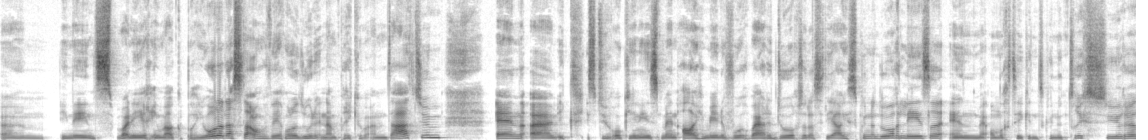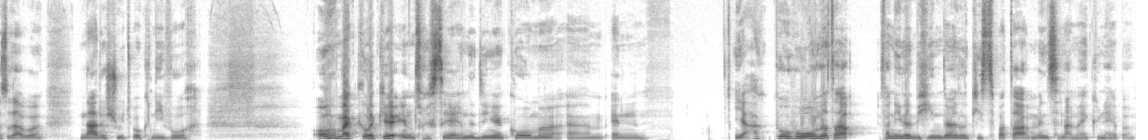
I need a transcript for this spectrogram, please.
um, ineens wanneer, in welke periode dat ze dat ongeveer willen doen en dan prikken we een datum. En uh, ik stuur ook ineens mijn algemene voorwaarden door, zodat ze die al eens kunnen doorlezen en mij ondertekend kunnen terugsturen, zodat we na de shoot ook niet voor ongemakkelijke en frustrerende dingen komen. Um, en ja, ik wil gewoon dat dat van in het begin duidelijk is wat dat mensen aan mij kunnen hebben.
